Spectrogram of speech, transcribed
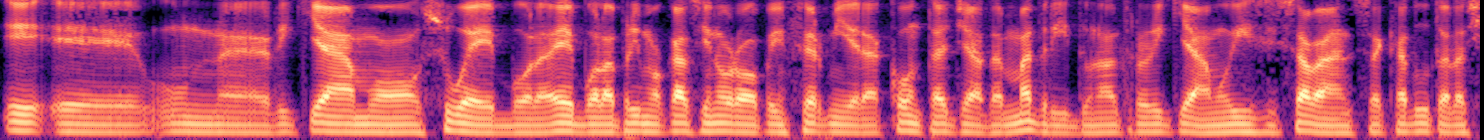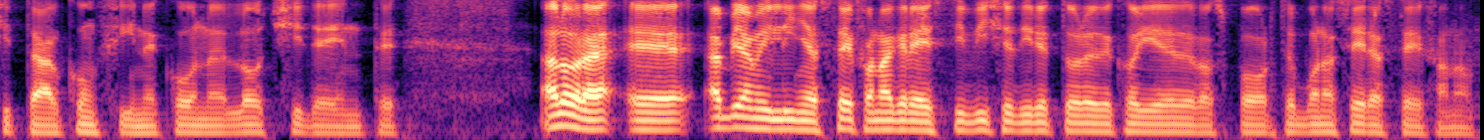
e eh, un richiamo su Ebola, Ebola primo caso in Europa, infermiera contagiata a Madrid, un altro richiamo ISIS avanza, caduta la città al confine con l'Occidente. Allora, eh, abbiamo in linea Stefano Agresti, vice direttore del Corriere dello Sport. Buonasera Stefano.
